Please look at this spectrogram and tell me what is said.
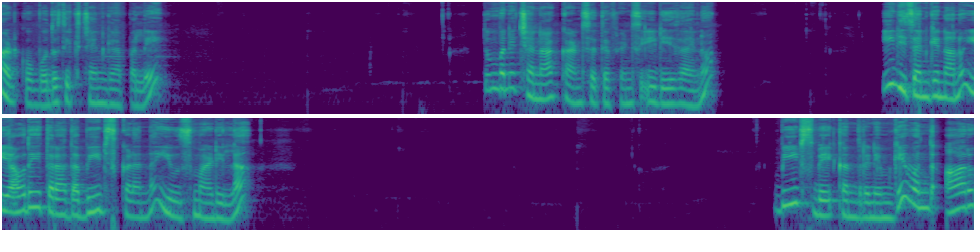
ಮಾಡ್ಕೋಬೋದು ಸಿಕ್ಸ್ ಚೈನ್ ಗ್ಯಾಪಲ್ಲಿ ತುಂಬಾ ಚೆನ್ನಾಗಿ ಕಾಣಿಸುತ್ತೆ ಫ್ರೆಂಡ್ಸ್ ಈ ಡಿಸೈನು ಈ ಡಿಸೈನ್ಗೆ ನಾನು ಯಾವುದೇ ತರಹದ ಬೀಡ್ಸ್ಗಳನ್ನು ಯೂಸ್ ಮಾಡಿಲ್ಲ. ಬೀಡ್ಸ್ ಬೇಕಂದರೆ ನಿಮಗೆ ಒಂದು ಆರು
